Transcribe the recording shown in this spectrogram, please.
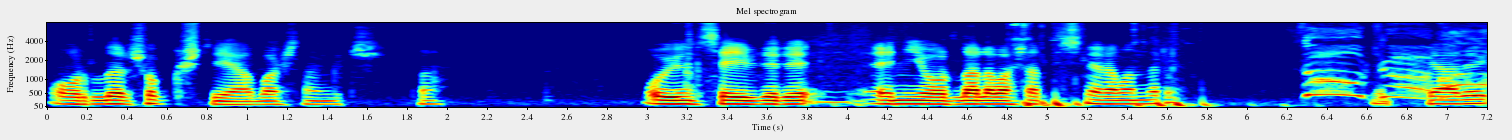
Orduları çok güçlü ya başlangıçta. Oyun save'leri en iyi ordularla başlattığı için elemanları. Piyade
